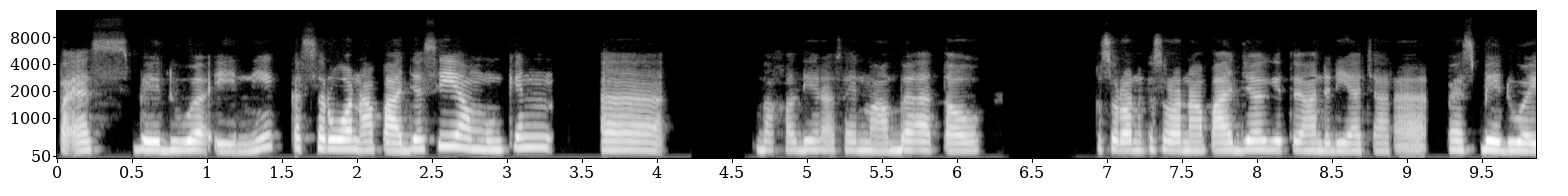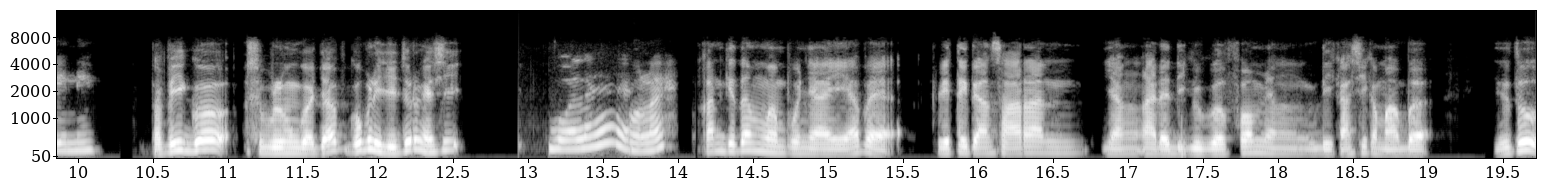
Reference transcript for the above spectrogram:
PSB2 ini keseruan apa aja sih yang mungkin eh bakal dirasain maba atau keseruan-keseruan apa aja gitu yang ada di acara PSB2 ini? Tapi gue sebelum gue jawab, gue boleh jujur gak sih? Boleh. Boleh? Kan kita mempunyai apa ya kritik dan saran yang ada di Google Form yang dikasih ke maba. Itu tuh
